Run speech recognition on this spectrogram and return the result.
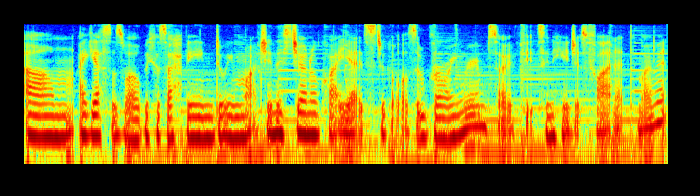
um, I guess as well because I have been doing much in this journal quite yet, it's still got lots of growing room, so it fits in here just fine at the moment.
